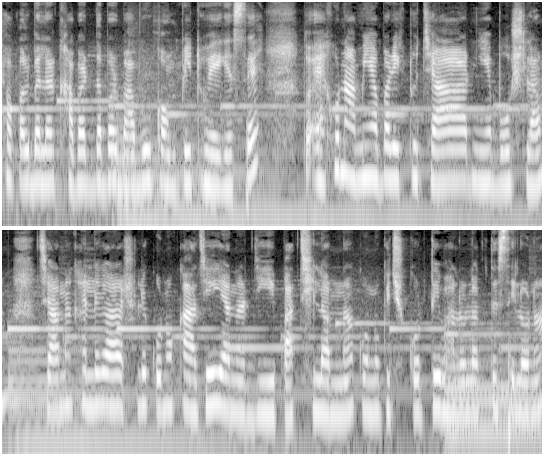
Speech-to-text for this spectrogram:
সকালবেলার খাবার দাবার বাবুর কমপ্লিট হয়ে গেছে। তো এখন আমি আবার একটু চা নিয়ে বসলাম। চা না খেলে আসলে কোনো কাজেই এনার্জি পাচ্ছিলাম না। কোনো কিছু করতেই ভালো লাগতেছিল না।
